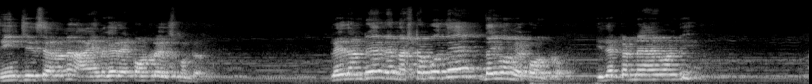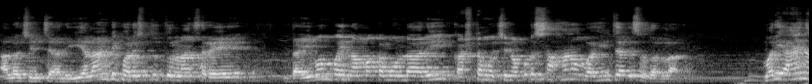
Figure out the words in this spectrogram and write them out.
నేను చేశానని ఆయన గారి అకౌంట్లో వేసుకుంటాడు. లేదంటే నేను నష్టపోతే దైవం అకౌంట్లో. ఇది ఎక్కడ న్యాయం అండి? ఆలోచించాలి. ఎలాంటి పరిస్థితులున్నా సరే దైవంపై నమ్మకం ఉండాలి కష్టం వచ్చినప్పుడు సహనం వహించాలి సోదరులారు. మరి ఆయన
